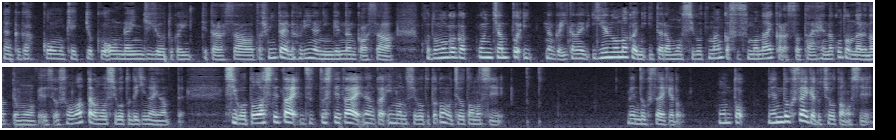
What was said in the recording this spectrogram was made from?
なんか学校も結局オンライン授業とか行ってたらさ私みたいなフリーな人間なんかはさ子供が学校にちゃんとなんか行かないで家の中にいたらもう仕事なんか進まないからさ大変なことになるなって思うわけですよ。そうなったらもう仕事できないなって。仕事はしてたいずっとしてたい。なんか今の仕事とかも超楽しい。めんどくさいけど。ほんと。めんどくさいけど超楽しい。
